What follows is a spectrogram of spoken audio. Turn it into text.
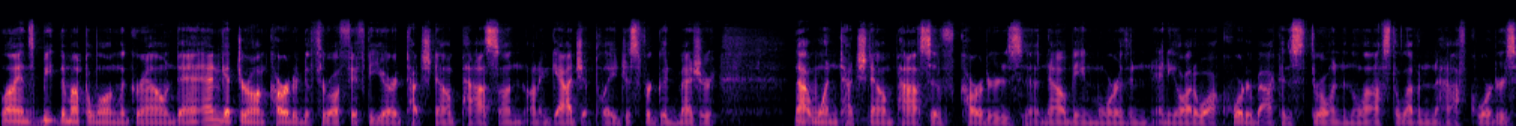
Lions beat them up along the ground and, and get Duron Carter to throw a 50 yard touchdown pass on, on a gadget play just for good measure that one touchdown pass of Carter's uh, now being more than any Ottawa quarterback has thrown in the last 11 and a half quarters.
